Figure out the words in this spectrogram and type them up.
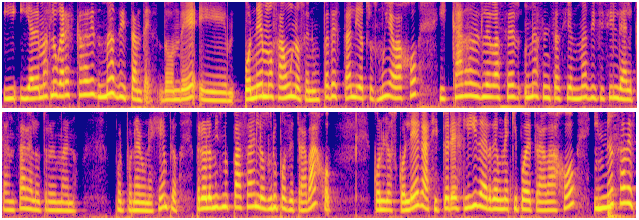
y, además lugares cada vez más distantes, donde eh, ponemos a unos en un pedestal y otros muy abajo y cada vez le va a ser una sensación más difícil de alcanzar al otro hermano, por poner un ejemplo. Pero lo mismo pasa en los grupos de trabajo, con los colegas. Si tú eres líder de un equipo de trabajo y no sabes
